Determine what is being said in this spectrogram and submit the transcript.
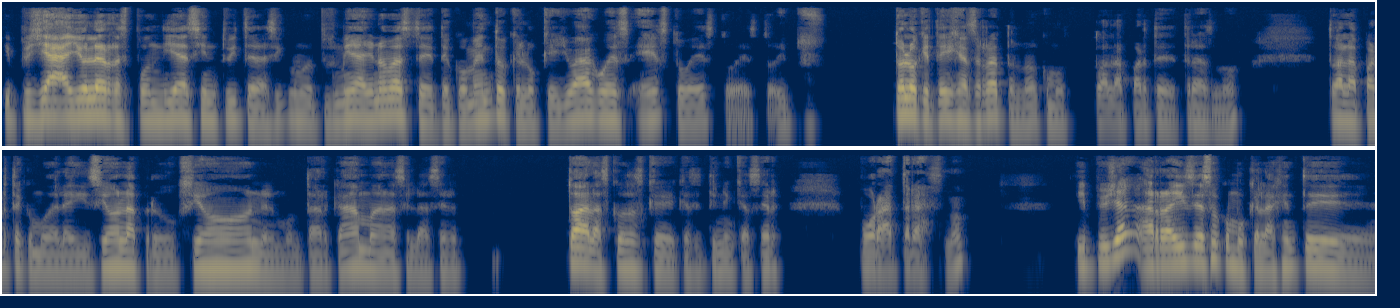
Y pues ya yo le respondía así en Twitter, así como, pues mira, yo nomás te, te comento que lo que yo hago es esto, esto, esto. Y pues todo lo que te dije hace rato, ¿no? Como toda la parte detrás, ¿no? Toda la parte como de la edición, la producción, el montar cámaras, el hacer todas las cosas que, que se tienen que hacer por atrás, ¿no? Y pues ya, a raíz de eso, como que la gente,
